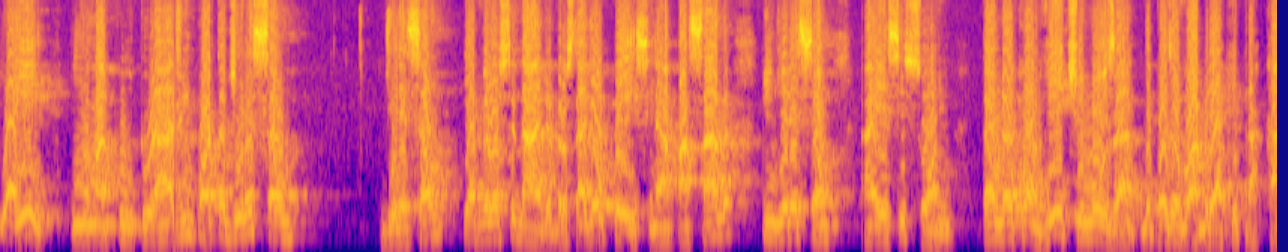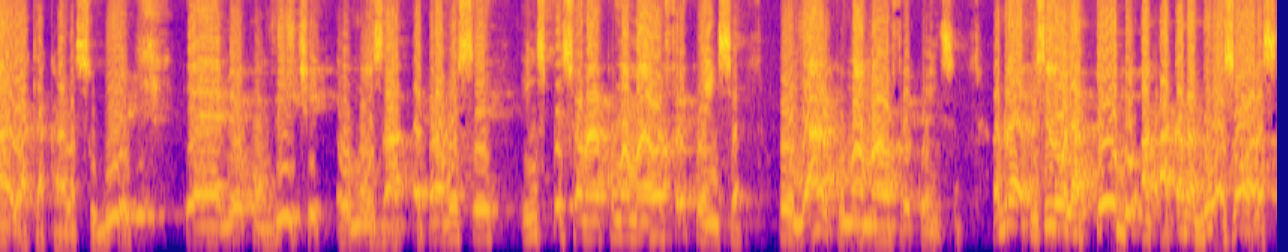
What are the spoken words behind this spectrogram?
E aí, em uma cultura ágil, importa a direção. Direção e a velocidade. A velocidade é o pace, né? A passada em direção a esse sonho. Então, meu convite, Musa, depois eu vou abrir aqui para a Carla, que a Carla subiu. É, meu convite, Musa, é para você inspecionar com uma maior frequência, olhar com uma maior frequência. André, precisa olhar todo a, a cada duas horas?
